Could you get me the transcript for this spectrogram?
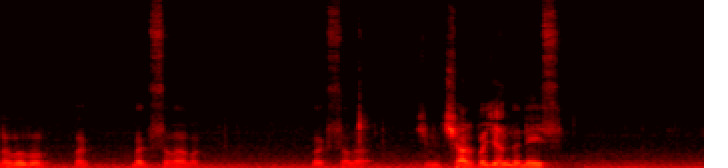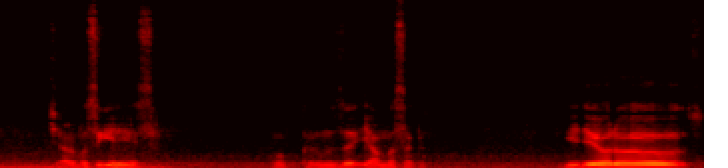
Baba baba bak bak sala bak. Bak sala. Şimdi çarpacaksın da neyse. Çarpası geliyor. Hop kırmızı yanma sakın. Gidiyoruz.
